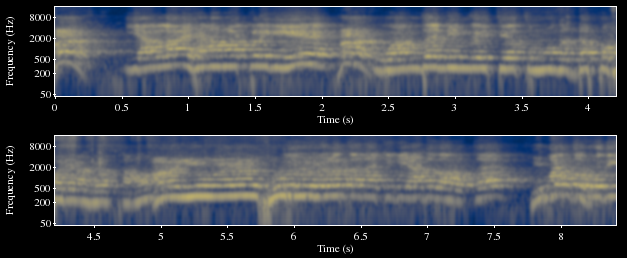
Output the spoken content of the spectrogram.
ಹಾ. ಎಲ್ಲಾ ಹೆಣ್ಮಕ್ಳಿಗೆ ಹಾ. ಒಂದ ಲಿಂಗ ಐತಿ ಅಂತ ಮುಂದ ಡಪ್ಪ ಬರೆಯ ಹೇಳ್ತಾನ ಆ ಇವ ಸೂರ್ಯ ಇವ್ರು ಹೇಳ್ತಾನ? ಆಕಿಗೆ ಎರಡದಾವತ್ತ ಮತ್ತೆ ಉದಿ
